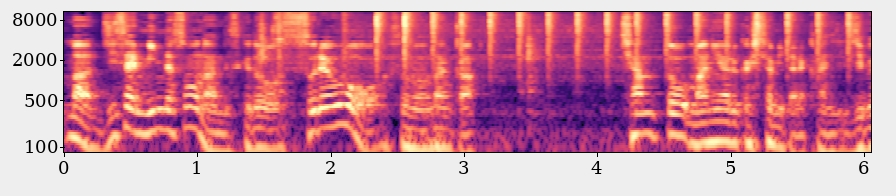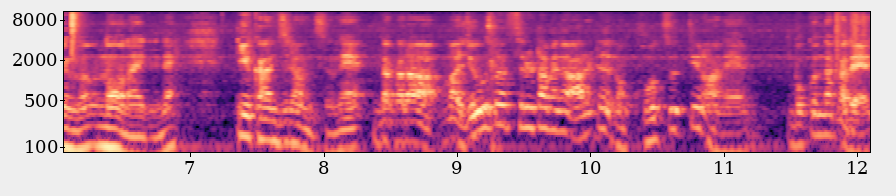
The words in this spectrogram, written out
まあ実際みんなそうなんですけどそれをそのなんかちゃんとマニュアル化したみたいな感じ。自分の脳内でね。っていう感じなんですよね。だからまあ上達するためのある程度のコツっていうのはね僕の中で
